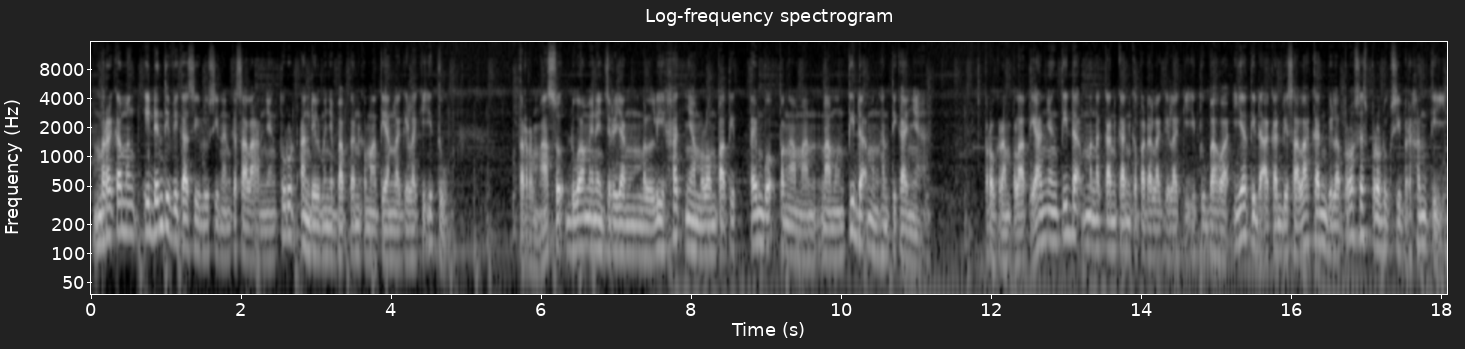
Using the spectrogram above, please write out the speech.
Mereka mengidentifikasi lusinan kesalahan yang turut andil menyebabkan kematian laki-laki itu, termasuk dua manajer yang melihatnya melompati tembok pengaman namun tidak menghentikannya. Program pelatihan yang tidak menekankan kepada laki-laki itu bahwa ia tidak akan disalahkan bila proses produksi berhenti,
